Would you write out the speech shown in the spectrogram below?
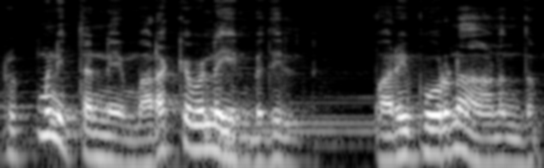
ருக்மிணி தன்னை மறக்கவில்லை என்பதில் பரிபூர்ண ஆனந்தம்.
